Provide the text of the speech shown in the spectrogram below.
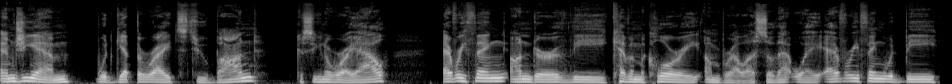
MGM would get the rights to Bond, Casino Royale, everything under the Kevin McClory umbrella. So that way, everything would be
